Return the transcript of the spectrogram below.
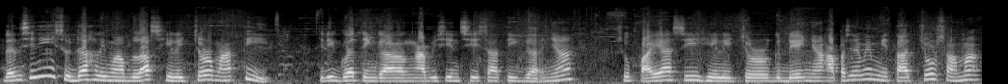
Dan di sini sudah 15 Hilichur mati. Jadi gue tinggal ngabisin sisa tiganya supaya si Hilichur gedenya apa sih namanya Mitachur sama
